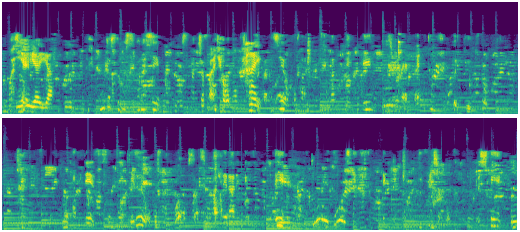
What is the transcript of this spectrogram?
伸ばしていやいやいや、うん、本当すごい素晴らしいものです感謝作業の、はい、素晴らしいお子さんに育っていって自分のやりたいことにすごく生き生きと、はい、向かって進んでいけるお子さんを育てられているのでどうどうしたらそのテクニックして、うん、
